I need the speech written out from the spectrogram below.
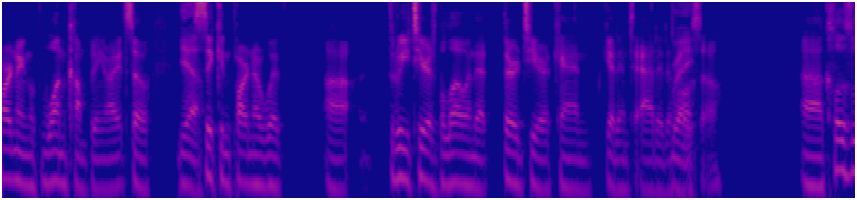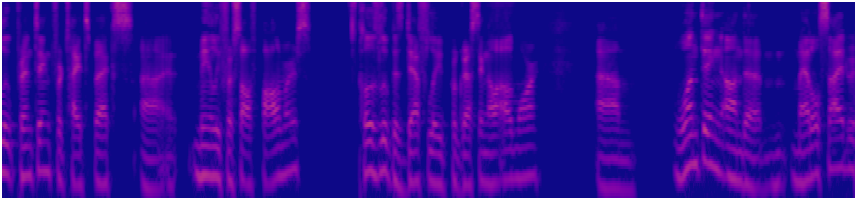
partnering with one company, right? So Yeah. Sig can partner with uh, three tiers below, and that third tier can get into additive Right. also. Uh, closed loop printing for tight specs, uh, mainly for soft polymers. Closed loop is definitely progressing a lot more. Um, one thing on the metal side we're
